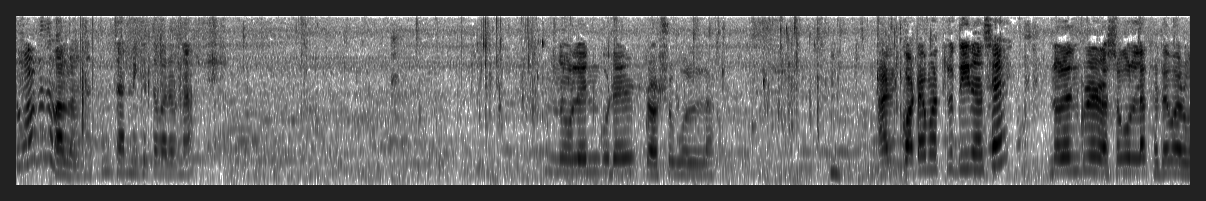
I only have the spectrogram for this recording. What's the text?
তোমার কাছে ভালো লাগে না? তুমি চাটনি খেতে পারো না? নলেন গুড়ের রসগোল্লা। আর কটা মাত্র দিন আছে? নলেন রসগোল্লা খেতে পারব,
